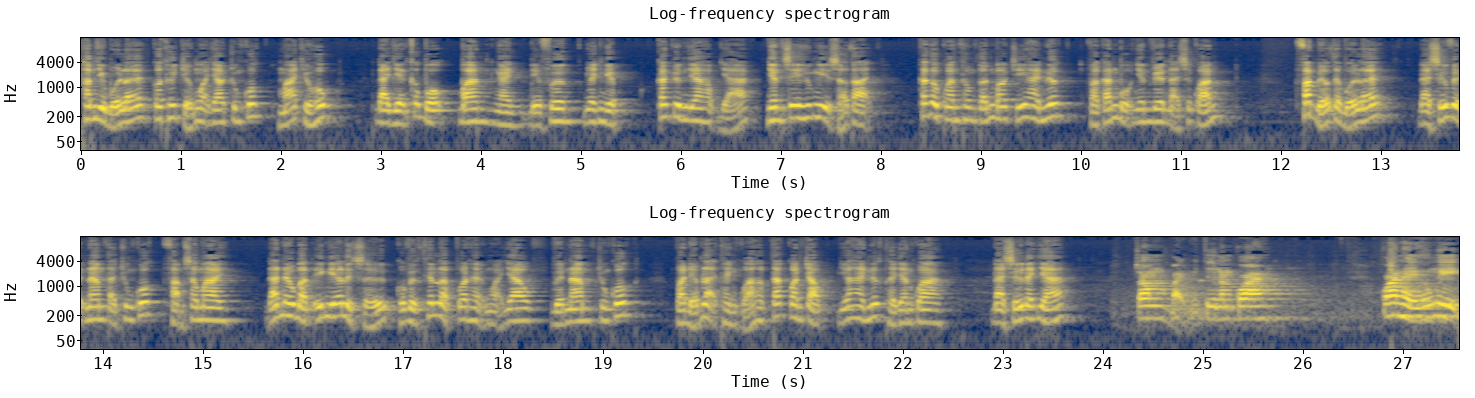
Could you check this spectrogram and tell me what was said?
Tham dự buổi lễ có Thứ trưởng Ngoại giao Trung Quốc Mã Triều Húc, đại diện các bộ, ban, ngành, địa phương, doanh nghiệp, các chuyên gia học giả, nhân sĩ hữu nghị sở tại, các cơ quan thông tấn báo chí hai nước và cán bộ nhân viên đại sứ quán. Phát biểu tại buổi lễ, Đại sứ Việt Nam tại Trung Quốc Phạm Sao Mai đã nêu bật ý nghĩa lịch sử của việc thiết lập quan hệ ngoại giao Việt Nam Trung Quốc và điểm lại thành quả hợp tác quan trọng giữa hai nước thời gian qua. Đại sứ đánh giá trong 74 năm qua, quan hệ hữu nghị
